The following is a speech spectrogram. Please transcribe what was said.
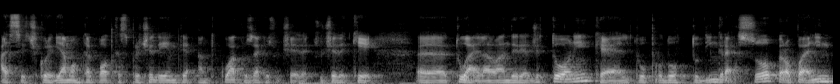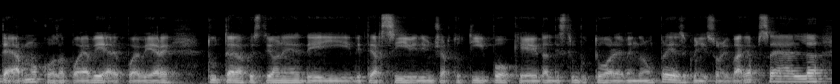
eh, se ci colleghiamo anche al podcast precedente, anche qua cos'è che succede? Succede che eh, tu hai la lavanderia a gettoni, che è il tuo prodotto d'ingresso, però poi all'interno cosa puoi avere? Puoi avere tutta la questione dei detersivi di un certo tipo che dal distributore vengono presi, quindi sono i vari upsell,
